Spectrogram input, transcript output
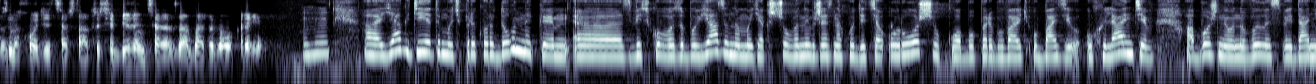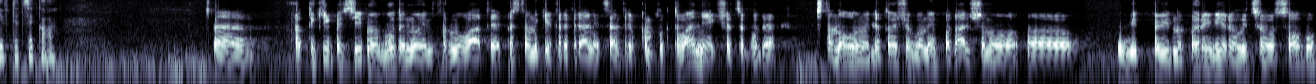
знаходяться в статусі біженця за межами України. Угу. Як діятимуть прикордонники з військовозобов'язаними, якщо вони вже знаходяться у розшуку або перебувають у базі ухилянтів, або ж не оновили свої дані в ТЦК? Е, Про таких осіб ми будемо інформувати представників територіальних центрів комплектування, якщо це буде встановлено, для того, щоб вони в подальшому е, відповідно перевірили цю особу,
